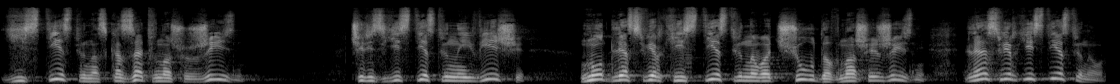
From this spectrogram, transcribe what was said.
естественно сказать в нашу жизнь, через естественные вещи, но для сверхъестественного чуда в нашей жизни. Для сверхъестественного.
